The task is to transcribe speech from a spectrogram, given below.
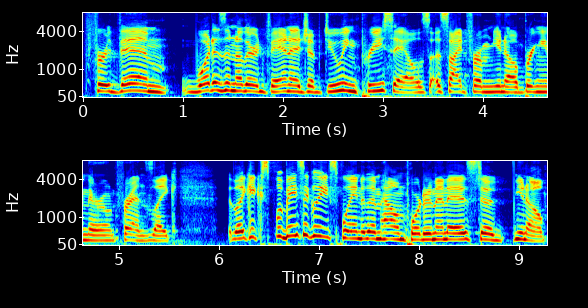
for them what is another advantage of doing pre-sales aside from you know bringing their own friends like like exp- basically explain to them how important it is to you know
